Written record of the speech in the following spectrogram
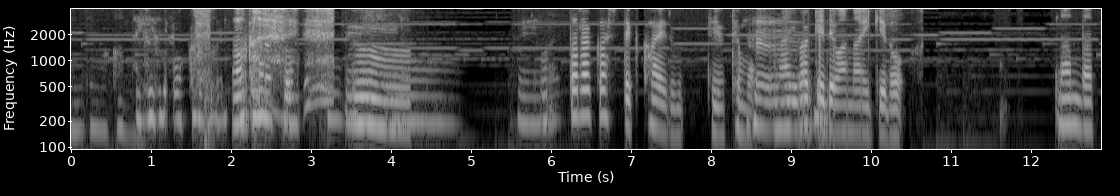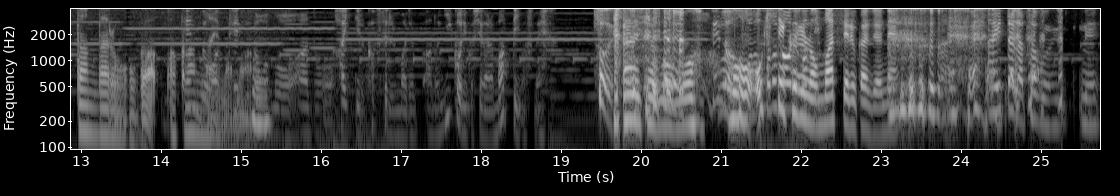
全然わかんない。わかんない。わかんない。ううん。うんほったらかして帰るって言ってもうんないわけではないけど、何だったんだろうがわかんないまま。天童のあの入っているカプセルまであのニコニコしながら待っていますね。そうですね。あじゃあもうも天う、童もう起きてくるのを待ってるか感じだよね。はい開いたら多分ね、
